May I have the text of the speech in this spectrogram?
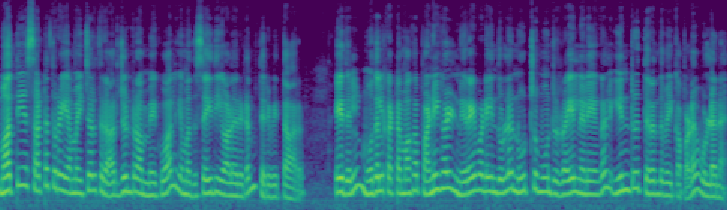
மத்திய சட்டத்துறை அமைச்சர் திரு அர்ஜுன் ராம் மேக்வால் எமது செய்தியாளரிடம் தெரிவித்தார். இதில் முதல் கட்டமாக பணிகள் நிறைவடைந்துள்ள நூற்று மூன்று ரயில் நிலையங்கள் இன்று திறந்து வைக்கப்பட உள்ளன.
